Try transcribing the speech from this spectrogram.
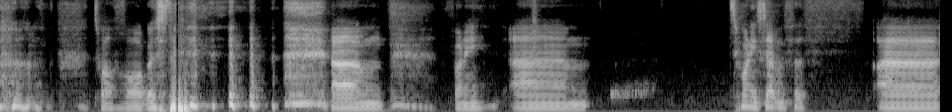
12th of August. um, funny. Um, 27 for the uh,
